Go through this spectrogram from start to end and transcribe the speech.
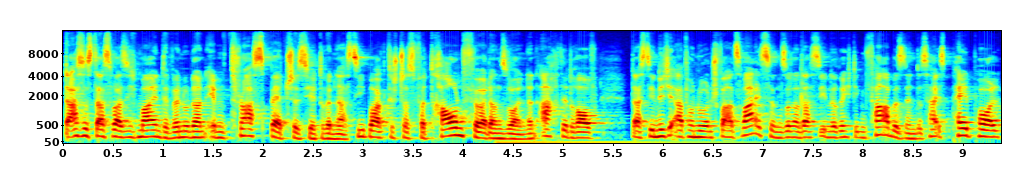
Das ist das, was ich meinte. Wenn du dann eben Trust Badges hier drin hast, die praktisch das Vertrauen fördern sollen, dann achte darauf, dass die nicht einfach nur in schwarz-weiß sind, sondern dass sie in der richtigen Farbe sind. Das heißt, PayPal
